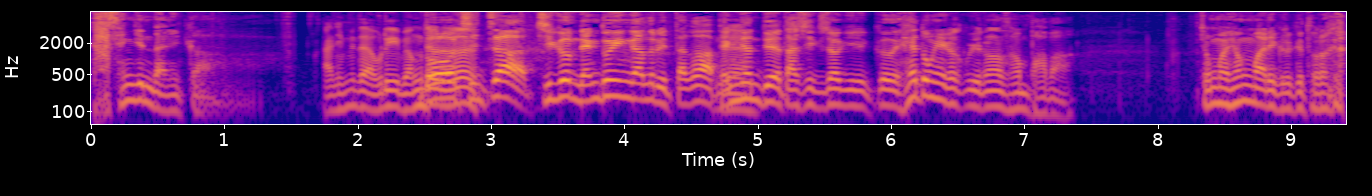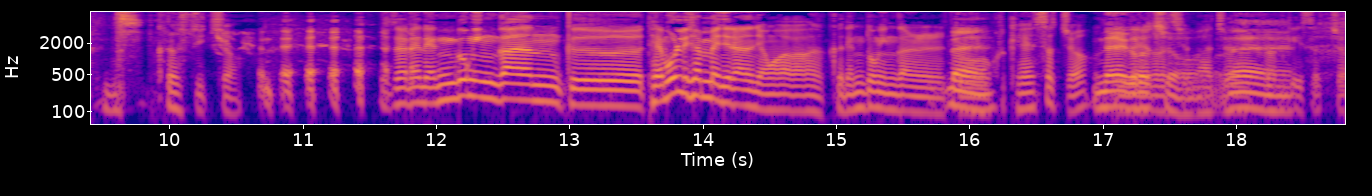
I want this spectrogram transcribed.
다 생긴다니까. 아닙니다. 우리 너 명절은 진짜 지금 냉동 인간으로 있다가 네. 100년 뒤에 다시 저기 그 해동해 갖고 일어나서 한번 봐봐. 정말 형 말이 그렇게 돌아가는지. 그럴 수 있죠. 네. 예전에 냉동인간 그 데몰리션맨이라는 영화가 그 냉동인간을 네. 또 그렇게 했었죠. 네, 그렇죠. 맞아요. 네. 그런 게 있었죠.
